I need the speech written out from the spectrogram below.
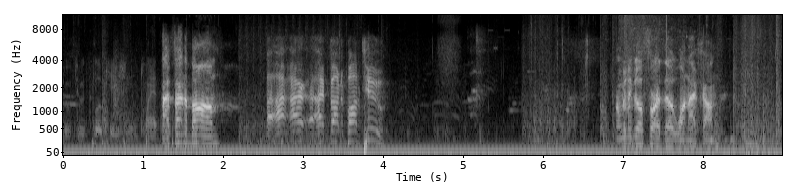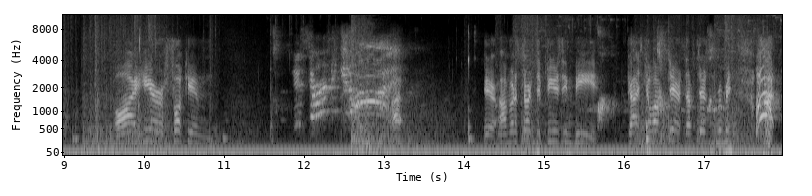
Move to its location and plant. I found a bomb. I, I I- I found a bomb too. I'm gonna go for the one I found. Oh, I hear a fucking. It's starting to get hot. I, here, I'm gonna start defusing B. Guys, come upstairs. Upstairs for me. Ah!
